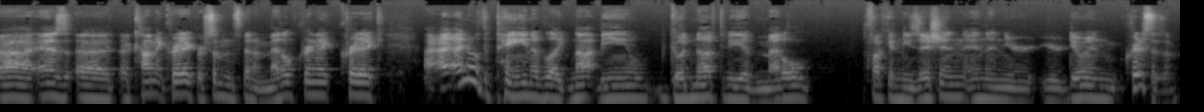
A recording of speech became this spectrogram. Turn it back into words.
uh, as a, a comic critic or someone that's been a metal critic critic." I, I know the pain of like not being good enough to be a metal fucking musician and then you're you're doing criticism.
